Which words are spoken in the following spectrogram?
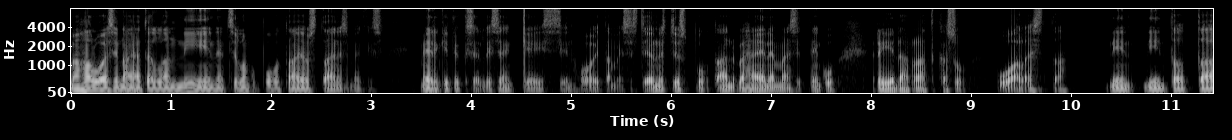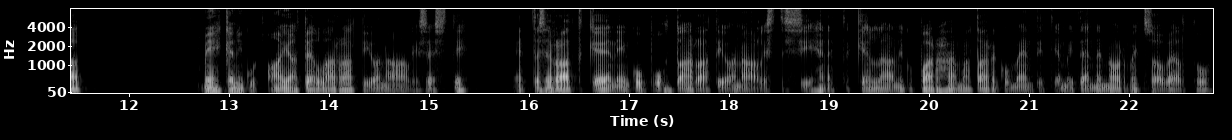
mä haluaisin ajatella niin, että silloin kun puhutaan jostain esimerkiksi merkityksellisen keissin hoitamisesta, ja nyt jos puhutaan vähän enemmän sitten niin kuin riidan ratkaisupuolesta, niin, niin tota, me ehkä niin kuin ajatellaan rationaalisesti, että se ratkee niin kuin puhtaan rationaalisesti siihen, että kellä on niin kuin parhaimmat argumentit ja miten ne normit soveltuu.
